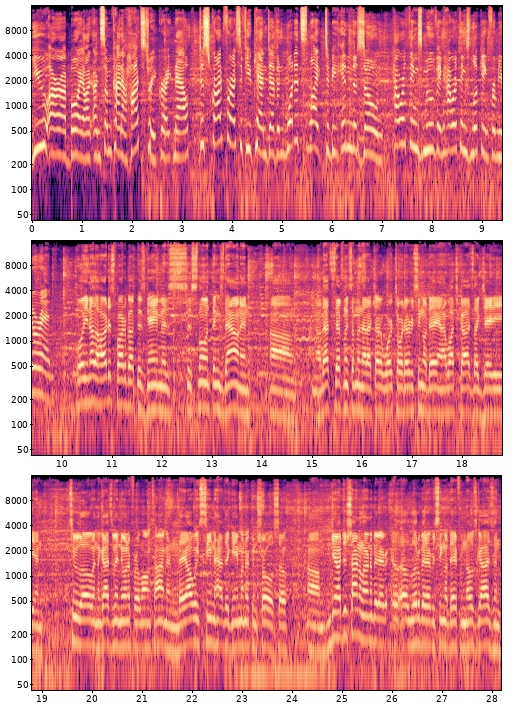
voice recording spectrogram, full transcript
You are a boy on, on, some kind of hot streak right now. Describe for us, if you can, Devin, what it's like to be in the zone. How are things moving? How are things looking from your end? Well, you know, the hardest part about this game is just slowing things down, and um, you know that's definitely something that I try to work toward every single day. And I watch guys like JD and Tulo, and the guys have been doing it for a long time, and they always seem to have the game under control. So, um, you know, just trying to learn a bit, every, a little bit every single day from those guys, and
